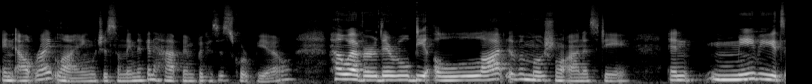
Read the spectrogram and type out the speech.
and outright lying, which is something that can happen because of Scorpio. However, there will be a lot of emotional honesty, and maybe it's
